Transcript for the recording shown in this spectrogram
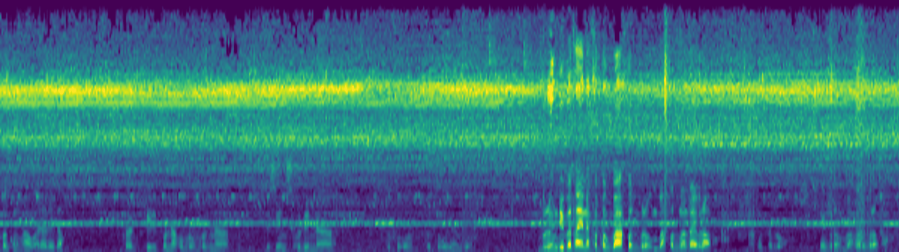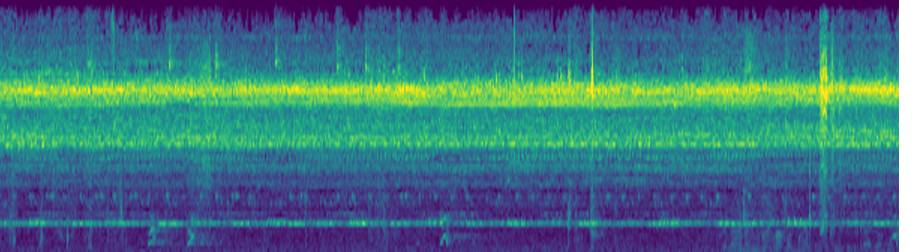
bagong hawa daw dito. Pag feel po na ako bro, pag na sense ko din na Totoo, totoo yan bro. Bro, hindi pa tayo nakapagbakod bro. Bakod muna tayo bro. Bakod ka bro. Okay bro, bakod bro. Kailangan namin magbakod mga ito delikado ang mga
